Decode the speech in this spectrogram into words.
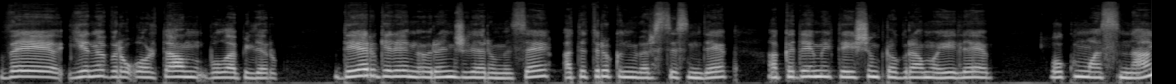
ve yeni bir ortam bulabilir. Diğer gelen öğrencilerimize Atatürk Üniversitesi'nde akademik değişim programı ile okumasına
